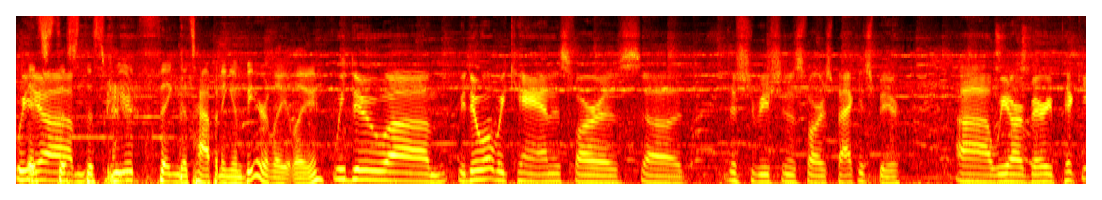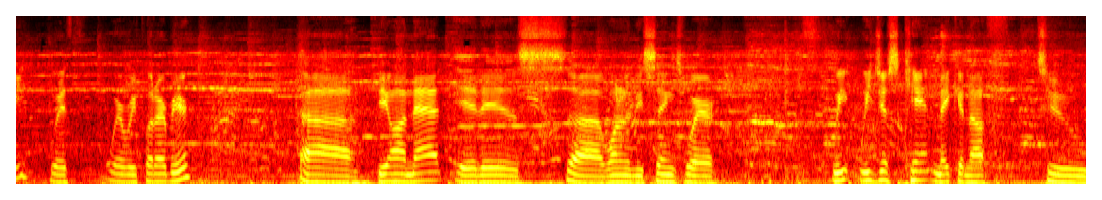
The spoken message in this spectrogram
We it's um, this this weird thing that's happening in beer lately. we do um, we do what we can as far as uh, distribution, as far as packaged beer. Uh, we are very picky with where we put our beer. Uh, beyond that, it is uh, one of these things where we we just can't make enough to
